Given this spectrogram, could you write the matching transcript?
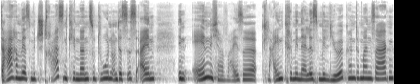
Da haben wir es mit Straßenkindern zu tun und das ist ein in ähnlicher Weise kleinkriminelles Milieu, könnte man sagen.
